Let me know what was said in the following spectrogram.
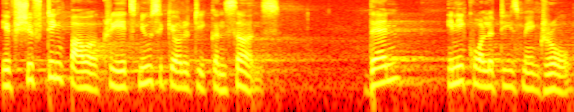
if shifting power creates new security concerns, then inequalities may grow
